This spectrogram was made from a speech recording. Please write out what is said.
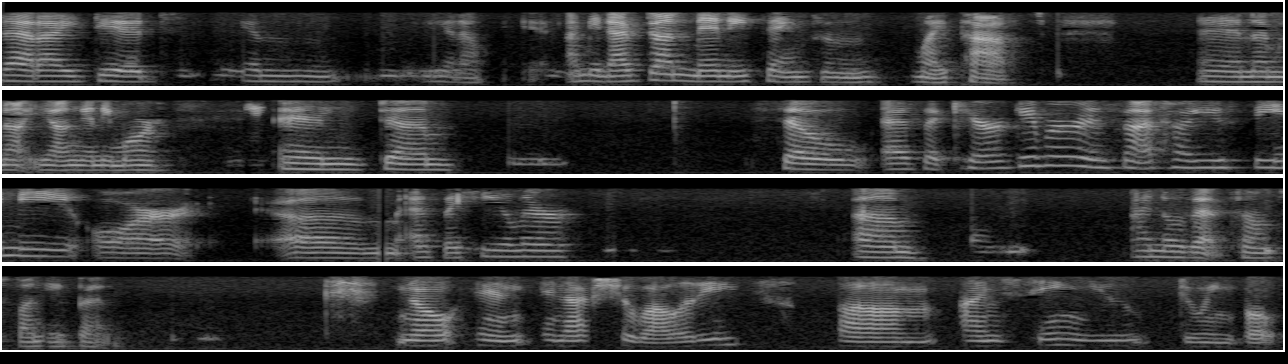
that I did in you know, I mean, I've done many things in my past, and I'm not young anymore, and um, so as a caregiver, is that how you see me, or um, as a healer? Um, I know that sounds funny, but No, in in actuality, um, I'm seeing you doing both.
